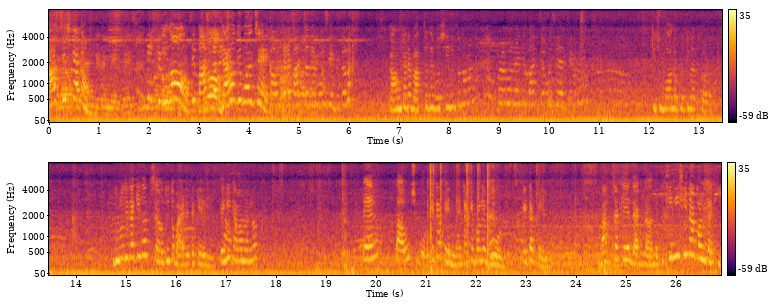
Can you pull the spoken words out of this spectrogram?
হাসছিস কেন? কি গো? দেখো কি বলছে। কাউন্টারে বাচ্চাদের বসিয়ে দিত না। কাউন্টারে বাচ্চাদের বসিয়ে দিত না মানে? ওরকম নাকি বাচ্চা বসে আছে। কিছু বলো প্রতিবাদ করো। দুলু দিদা কি করছে? ও তুই তো বাইরে থেকে এলি। দেখি কেমন হলো। Pen pouch board. এটা পেন না এটাকে বলে বোর্ড। এটা পেন। বাচ্চাকে দেখ তাহলে তুই চিনিসই না কোনটা কি?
